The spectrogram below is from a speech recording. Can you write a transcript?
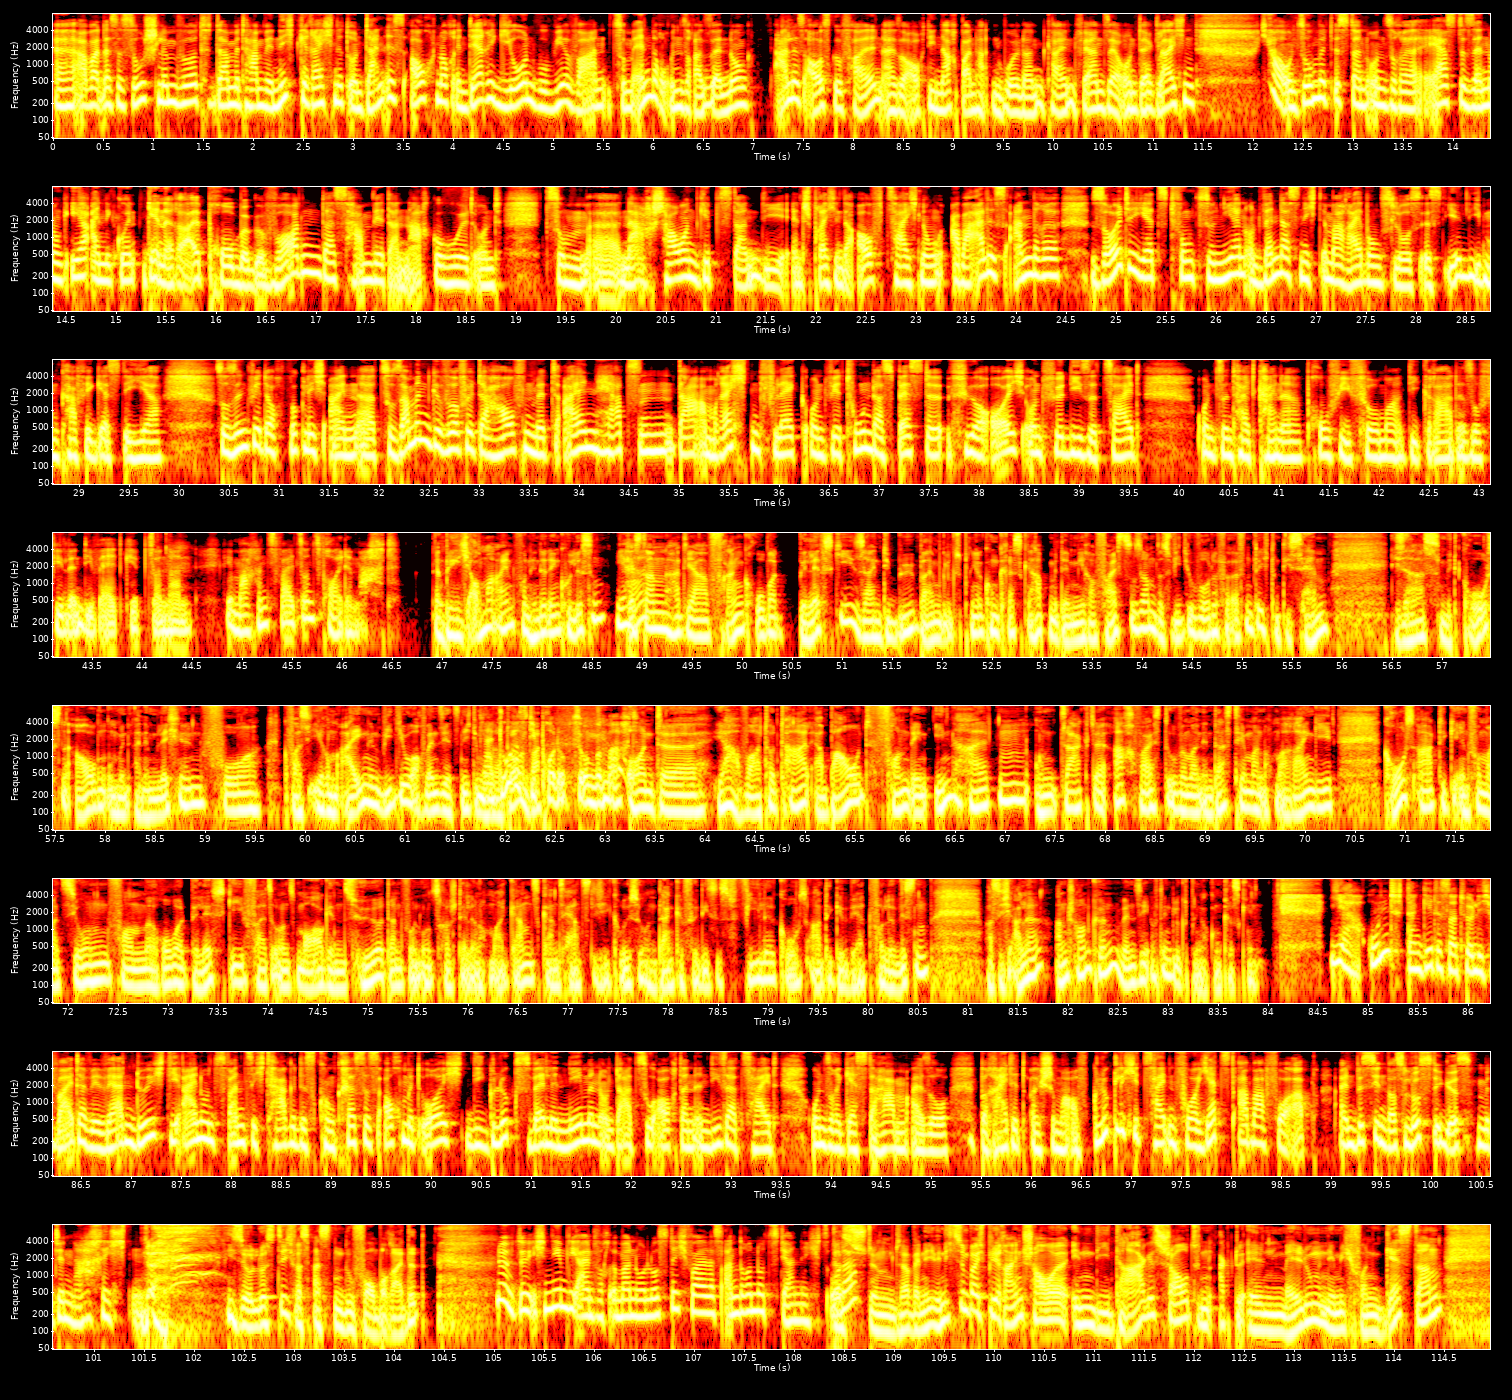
Äh, aber dass es so schlimm wird, damit haben wir nicht gerechnet. Und dann ist auch noch in der Region, wo wir waren, zum Ende unserer Sendung alles ausgefallen. Also auch die Nachbarn hatten wohl dann keinen Fernseher und dergleichen. Ja, und somit ist dann unsere erste Sendung eher eine Gen- Generalprobe geworden. Das haben wir dann nachgeholt und zum äh, Nachschauen gibt's dann die entsprechende Aufzeichnung. Aber alles andere sollte jetzt funktionieren. Und wenn das nicht immer reibungslos ist, ihr lieben Kaffeegäste hier, so sind wir doch wirklich ein äh, zusammengewürfelter Haufen mit allen Herzen da am rechten Fleck und wir tun das Beste für euch und für diese Zeit und sind halt keine Profifirma, die gerade so viel in die Welt gibt, sondern wir machen es, weil es uns Freude macht. Dann bringe ich auch mal ein von hinter den Kulissen. Ja. Gestern hat ja Frank Robert Belewski sein Debüt beim Glücksbringer-Kongress gehabt mit der Mira Feist zusammen. Das Video wurde veröffentlicht und die Sam, die saß mit großen Augen und mit einem Lächeln vor quasi ihrem eigenen Video, auch wenn sie jetzt nicht die Na, du Moderatorin hast die war. Produktion gemacht. Und äh, ja, war total erbaut von den Inhalten und sagte, ach, weißt du, wenn man in das Thema nochmal reingeht, großartige Informationen vom Robert Belewski, falls er uns morgens hört, dann von unserer Stelle nochmal ganz, ganz herzliche Grüße und danke für dieses viele großartige, wertvolle Wissen, was sich alle anschauen können, wenn sie auf den Glücksbringer-Kongress gehen. Ja, und dann geht es natürlich weiter. Wir werden durch die 21 Tage des Kongresses auch mit euch die Glückswelle nehmen und dazu auch dann in dieser Zeit unsere Gäste haben. Also bereitet euch schon mal auf glückliche Zeiten vor. Jetzt aber vorab ein bisschen was Lustiges mit den Nachrichten. Wieso lustig? Was hast denn du vorbereitet? Nö, ich nehme die einfach immer nur lustig, weil das andere nutzt ja nichts, oder? Das stimmt. Ja, wenn, ich, wenn ich zum Beispiel reinschaue in die Tagesschau zu den aktuellen Meldungen, nämlich von gestern.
